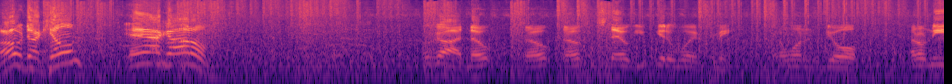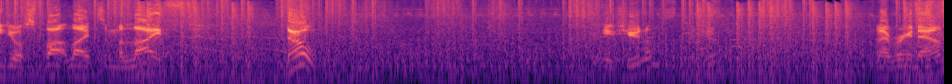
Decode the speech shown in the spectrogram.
oh, did I kill him? Yeah, I got him! Oh god, nope, nope, nope, stay, out, you get away from me. I don't want your, I don't need your spotlights in my life. No! Keep shooting him? Can I bring it down?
